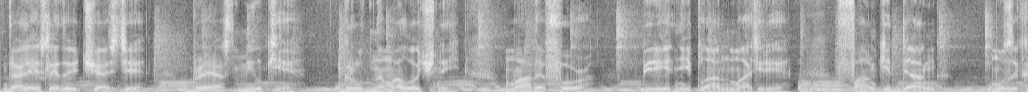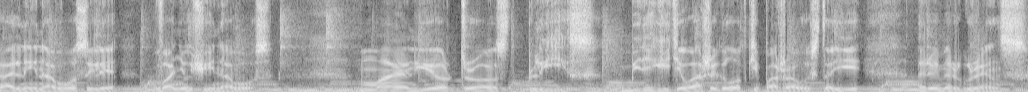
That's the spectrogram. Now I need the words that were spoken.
Далее следуют части «Breast Milky» – «Грудно-молочный», «Mother For» – «Передний план матери», «Funky Dung» – «Музыкальный навоз» или «Вонючий навоз», Mind your trust, please. Берегите ваши глотки, пожалуйста, и Ремергрэнс.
